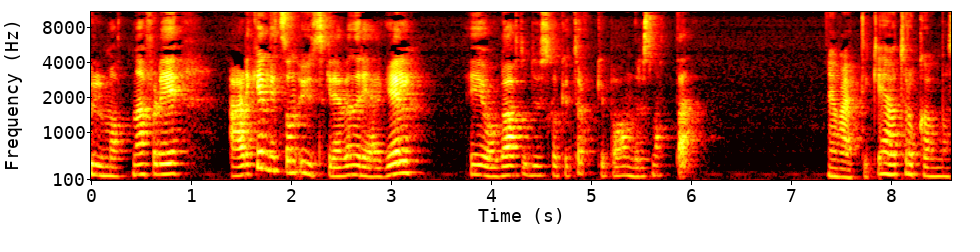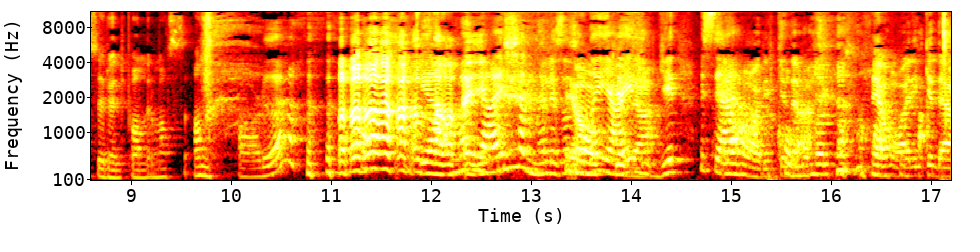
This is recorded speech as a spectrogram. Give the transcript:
ullmattene. Fordi er det ikke en litt sånn utskreven regel i yoga at du skal ikke tråkke på andres matte? Jeg veit ikke. Jeg har tråkka masse rundt på andre masse. Har du det? ja, men jeg kjenner liksom sånn at jeg det. ligger Hvis jeg, Jeg har ikke det. på Jeg har ikke det.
